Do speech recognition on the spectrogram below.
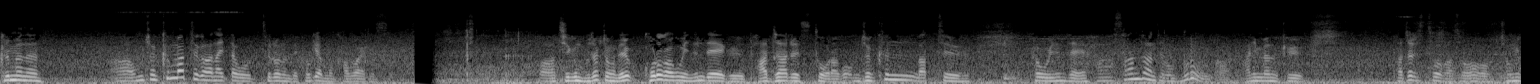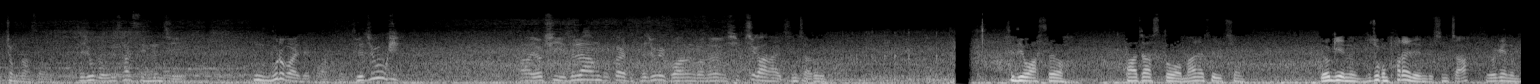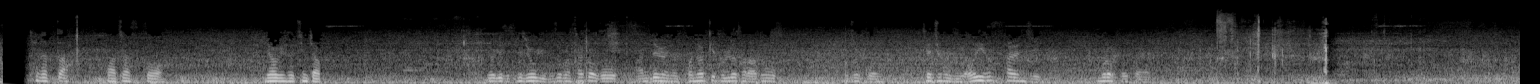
그러면은 아 엄청 큰 마트가 하나 있다고 들었는데 거기 한번 가봐야겠어. 아 지금 무작정 내려 걸어가고 있는데 그 바자르 스토어라고 엄청 큰 마트 가고 있는데 아 사람들한테 한번 물어볼까? 아니면 그 바자르 스토어 가서 정육점 가서 돼지고기 어디 살 수 있는지 한번 물어봐야 될 것 같아요 돼지고기. 아 역시 이슬람 국가에서 돼지고기 구하는 거는 쉽지가 않아요 진짜로. 드디어 왔어요 바자 스토어 마네트 1층. 여기에는 무조건 팔아야 되는데 진짜. 여기에는 찾았다. 바자 스토어. 여기서 진짜 여기서 돼지고기 무조건 살 거고 안 되면 번역기 돌려서라도 무조건 돼지고기 어디서 사는지 물어볼 거예요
